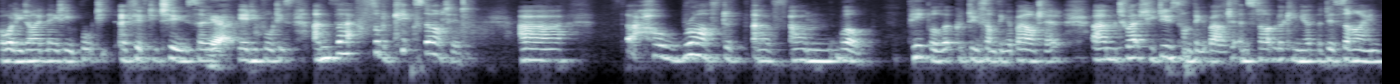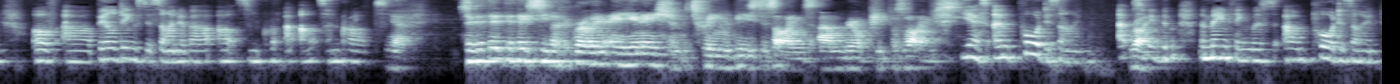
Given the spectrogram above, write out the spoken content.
well, he died in 1852, uh, so yeah. the 1840s. And that sort of kick started uh, a whole raft of, of um, well, people that could do something about it um, to actually do something about it and start looking at the design of our buildings, design of our arts and arts and crafts. Yeah, so did they, did they see like a growing alienation between these designs and real people's lives? Yes, and poor design. Absolutely. Right. The, the, main thing was um, poor design.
